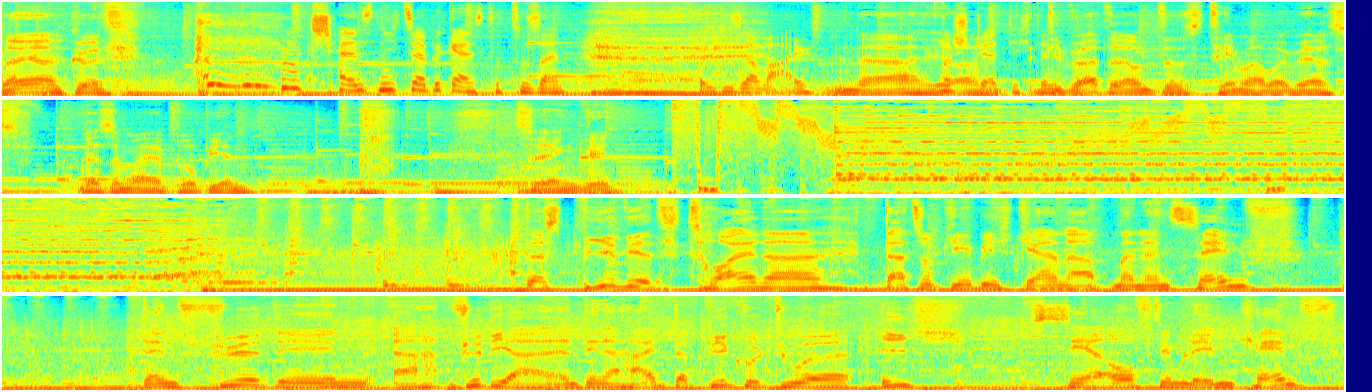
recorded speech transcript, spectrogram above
Naja, gut. Scheinst nicht sehr begeistert zu sein von dieser Wahl. Na ja. Was stört dich denn? Die Wörter und das Thema, aber wer es mal probieren. So irgendwie. Das Bier wird teurer, dazu gebe ich gern ab meinen Senf. Denn für den, äh, für die, den Erhalt der Bierkultur ich sehr oft im Leben kämpfe.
